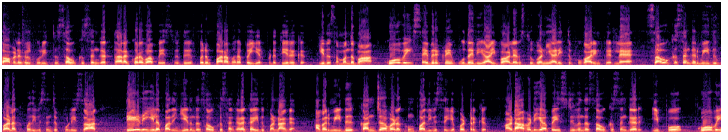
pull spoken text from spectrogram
காவலர்கள் குறித்து சவுக்கு சங்கர் தரக்குறைவா பேசுறது பெரும் பரபரப்பை ஏற்படுத்தி இருக்கு இது சம்பந்தமா கோவை சைபர் கிரைம் உதவி ஆய்வாளர் சுகன்யா அளித்த புகாரின் பேர்ல சவுக்கு சங்கர் மீது வழக்கு பதிவு செஞ்ச போலீசார் தேனியில பதுங்கியிருந்த சவுக்கு சங்கரை கைது பண்ணாங்க. அவர் மீது கஞ்சா வழக்கும் பதிவு செய்யப்பட்டிருக்கு. அடாவடியா பேசிட்டு வந்த சவுக்கு சங்கர் இப்போ கோவை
